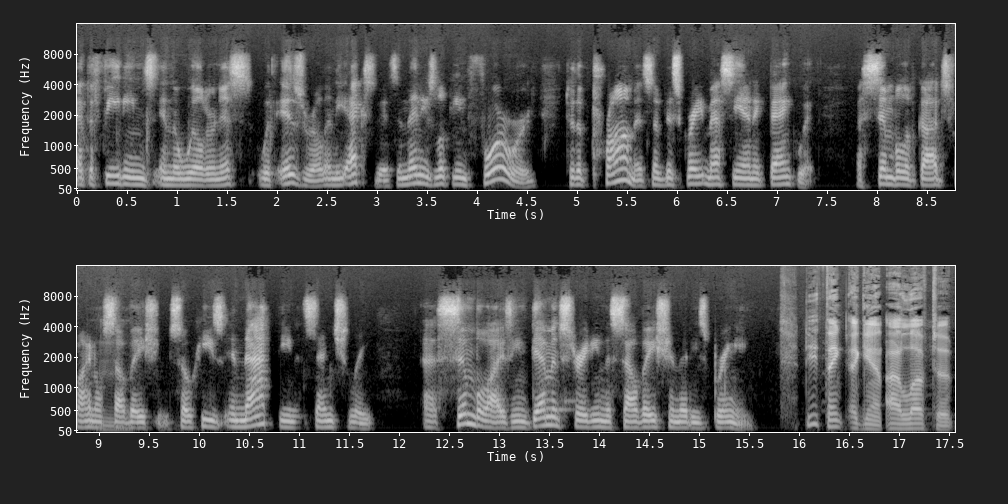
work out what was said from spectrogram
at the feedings in the wilderness with Israel in the Exodus. And then he's looking forward to the promise of this great messianic banquet, a symbol of God's final mm. salvation. So he's enacting essentially, uh, symbolizing, demonstrating the salvation that he's bringing. Do you think, again, I love to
